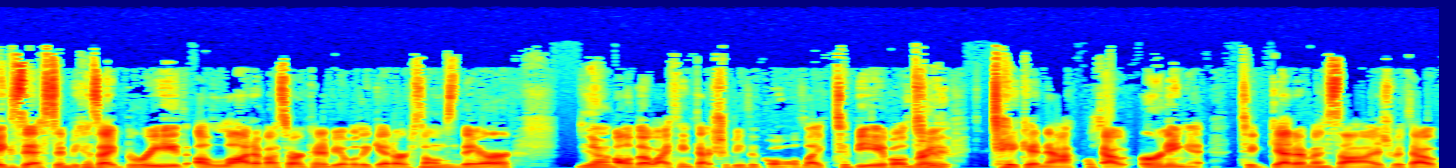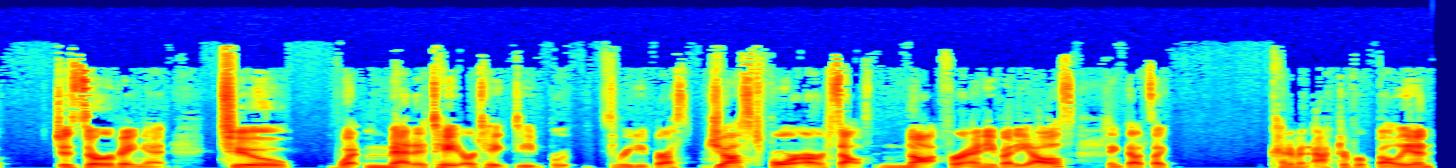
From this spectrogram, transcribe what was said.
exist and because I breathe, a lot of us aren't going to be able to get ourselves Mm. there. Yeah. Although I think that should be the goal, like to be able to Right. take a nap without earning it, to get a mm-hmm. massage without deserving it, to what meditate or take deep three deep breaths just for ourselves, not for anybody else. I think that's like kind of an act of rebellion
